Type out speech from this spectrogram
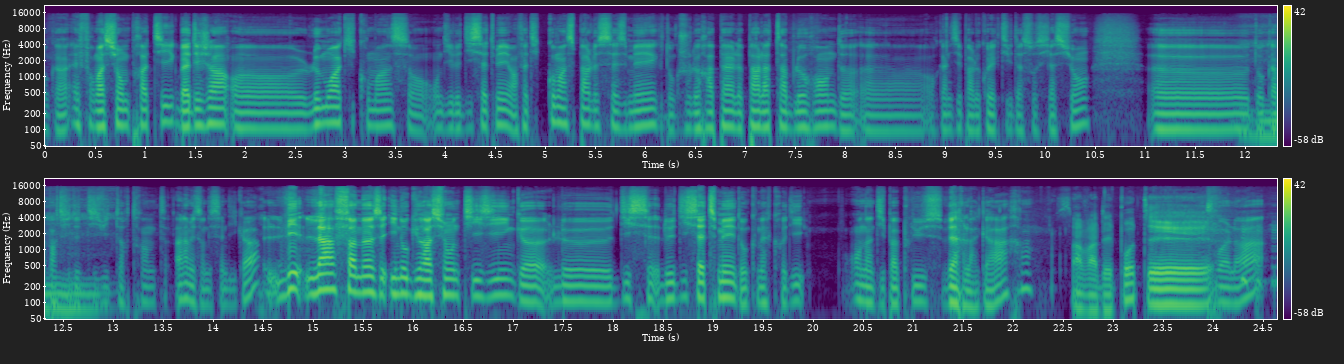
Donc, hein, information pratique. Bah, déjà, euh, le mois qui commence, on dit le 17 mai, en fait, il commence par le 16 mai. Donc, je le rappelle, par la table ronde euh, organisée par le collectif d'associations. Euh, donc, à partir de 18h30 à la maison des syndicats. Les- la fameuse inauguration teasing le, 17, le 17 mai, donc mercredi, on n'en dit pas plus, vers la gare. Ça va dépoter. Voilà.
